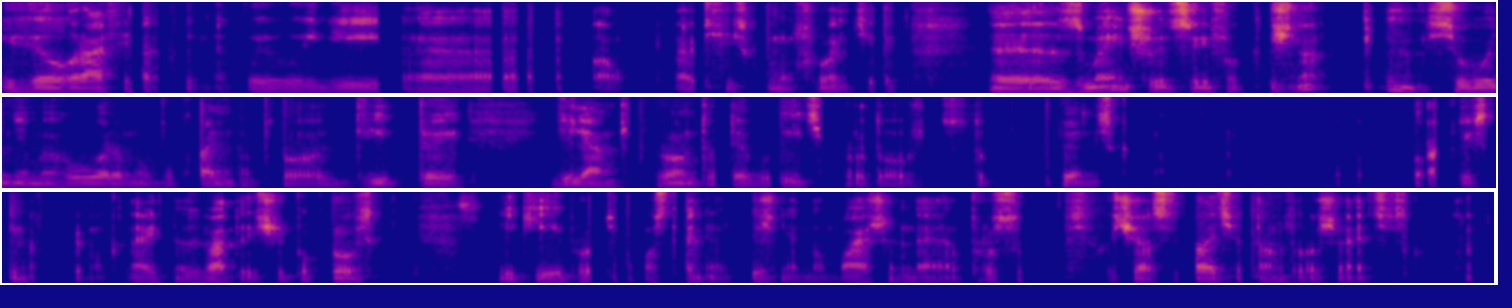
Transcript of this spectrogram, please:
географія активних бойових дій на- російському фронті зменшується, і фактично сьогодні ми говоримо буквально про дві-три ділянки фронту, де бої продовжуються. Тобто Куп'янська, Харківський напрямок, навіть не згадуючи Покровський, який протягом останнього тижня ну майже не просувався, хоча ситуація там залишається складною.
